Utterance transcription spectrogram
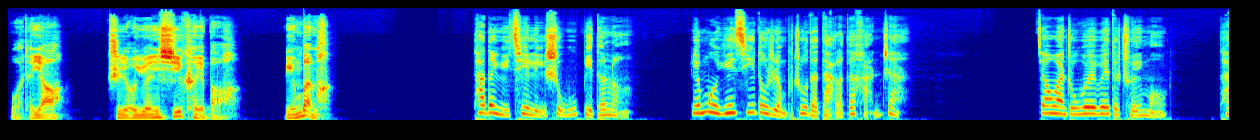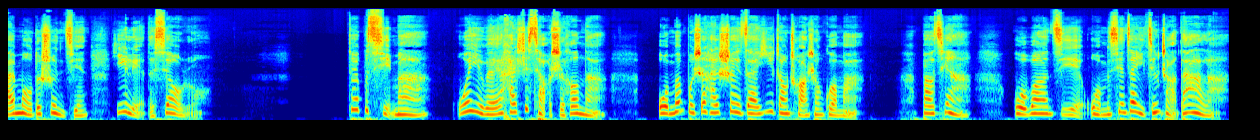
我的腰只有渊熙可以抱，明白吗？他的语气里是无比的冷，连莫渊溪都忍不住的打了个寒战。江万竹微微的垂眸，抬眸的瞬间，一脸的笑容。对不起嘛，我以为还是小时候呢。我们不是还睡在一张床上过吗？抱歉啊，我忘记我们现在已经长大了。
